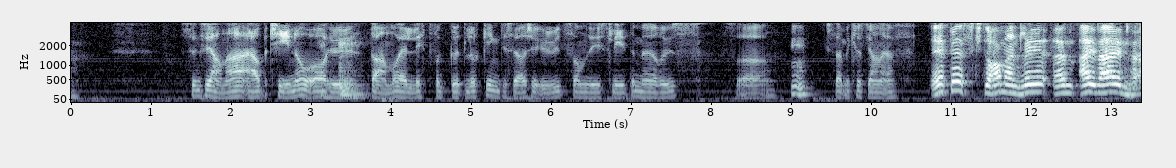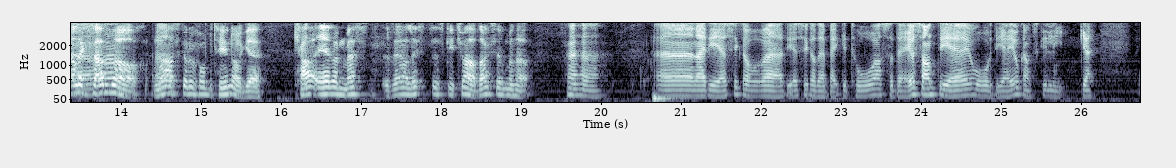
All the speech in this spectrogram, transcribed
syns gjerne Al Pacino og hun dama er litt for good looking. De ser ikke ut som de sliter med rus. Så jeg stemmer Christian F. Episk. Da har vi endelig en 1-1. Alexander, nå skal du få bety noe. Hva er den mest realistiske hverdagsfilmen her? Uh, nei, de er, sikkert, eh, de er sikkert det begge to. Altså, det er jo sant, de er jo, de er jo ganske like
